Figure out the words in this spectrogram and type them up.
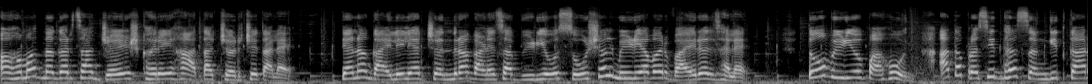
अहमदनगरचा जयेश खरे हा आता चर्चेत आलाय. त्यानं गायलेल्या चंद्रा गाण्याचा व्हिडिओ सोशल मीडियावर व्हायरल झालाय. तो व्हिडिओ पाहून आता प्रसिद्ध संगीतकार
